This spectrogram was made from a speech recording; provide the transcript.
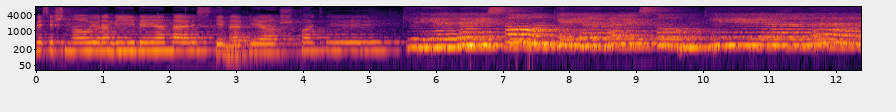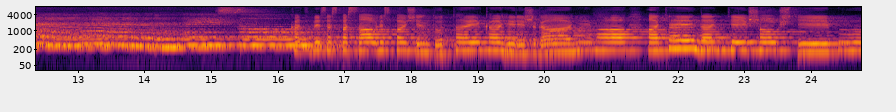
Vis iš naujo ramybėje melskime viešpatį. Kyrie eleison, Kyrie visas pasaulis pažintų taiką ir išganimą, ateinantį iš aukštybių,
